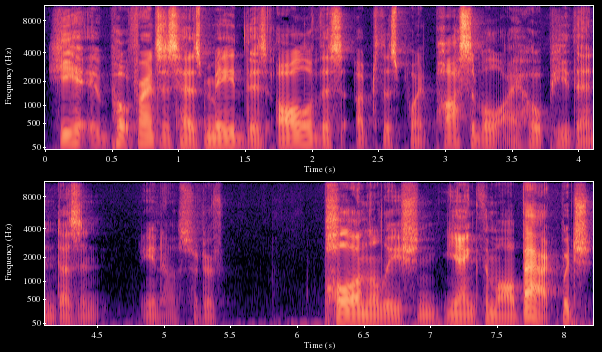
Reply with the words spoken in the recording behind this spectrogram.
he Pope Francis has made this all of this up to this point possible. I hope he then doesn't you know sort of pull on the leash and yank them all back, which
